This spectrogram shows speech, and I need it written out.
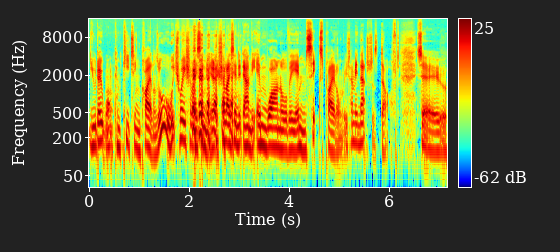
You don't want competing pylons. Oh, which way shall I send it? shall I send it down the M1 or the M6 pylon route? I mean, that's just daft. So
